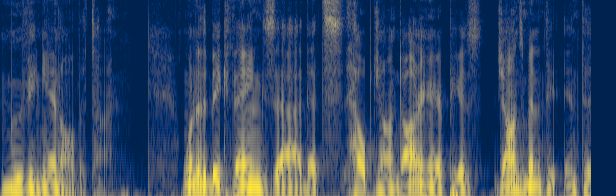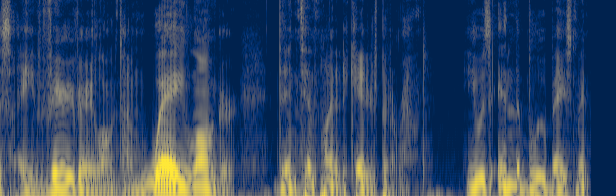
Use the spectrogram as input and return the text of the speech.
moving in all the time. One of the big things uh, that's helped John Danaher, because John's been the, in this a very, very long time, way longer than 10th Planet Decatur's been around. He was in the blue basement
